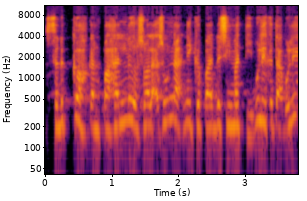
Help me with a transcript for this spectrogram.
sedekahkan pahala solat sunat ni kepada si mati. Boleh ke tak boleh?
